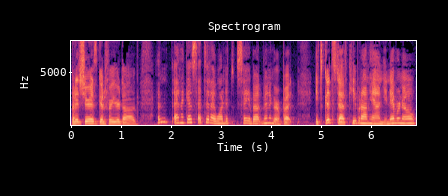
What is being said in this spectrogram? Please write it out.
but it sure is good for your dog. And and I guess that's it I wanted to say about vinegar. But it's good stuff. Keep it on hand. You never know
